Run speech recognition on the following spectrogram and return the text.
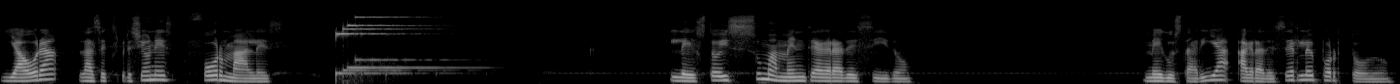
Y ahora las expresiones formales. Le estoy sumamente agradecido. Me gustaría agradecerle por todo.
